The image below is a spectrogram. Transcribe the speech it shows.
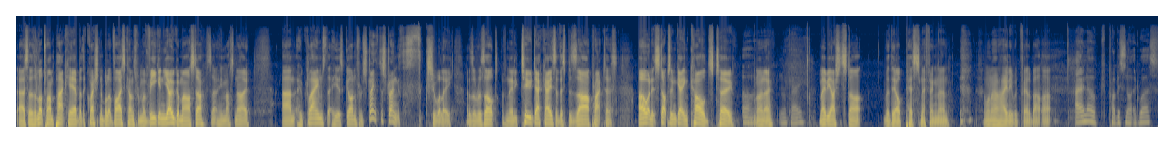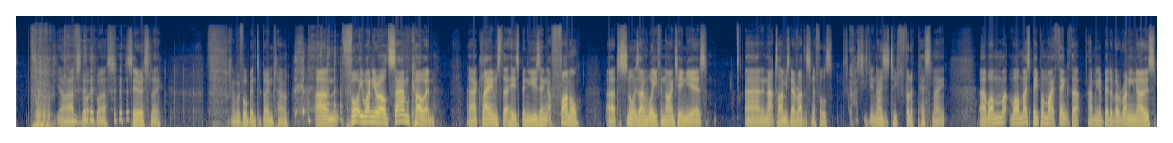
Uh, so there's a lot to unpack here, but the questionable advice comes from a vegan yoga master, so he must know, um, who claims that he has gone from strength to strength sexually as a result of nearly two decades of this bizarre practice. Oh, and it stops him getting colds too. I know. Okay. Maybe I should start with the old piss sniffing then. I wonder how Haley would feel about that. I don't know. Probably snorted worse. Yeah, I've snorted worse. Seriously. And we've all been to Boomtown. Um, 41 year old Sam Cohen uh, claims that he's been using a funnel uh, to snort his own wee for 19 years. And in that time, he's never had the sniffles. Gosh, your nose is too full of piss, mate. Uh, while, mo- while most people might think that having a bit of a runny nose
